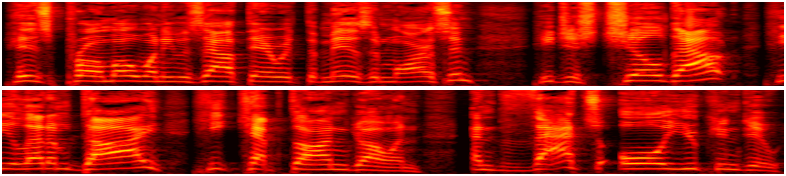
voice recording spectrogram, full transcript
his promo when he was out there with the Miz and Morrison. He just chilled out. He let him die. He kept on going. And that's all you can do.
